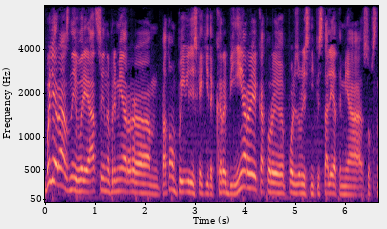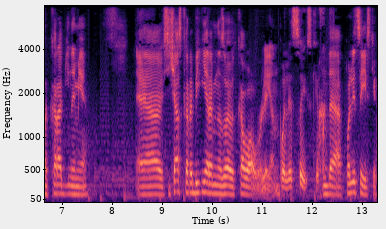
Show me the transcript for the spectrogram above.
Были разные вариации, например, э, потом появились какие-то карабинеры, которые пользовались не пистолетами, а, собственно, карабинами. Э, сейчас карабинерами называют кого, Урлиен? Полицейских. Да, полицейских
